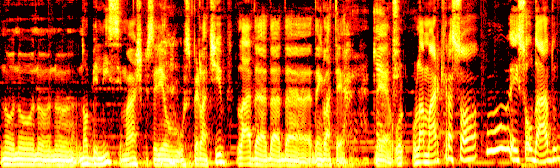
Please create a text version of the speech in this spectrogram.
no, no, no, no nobilíssima, acho que seria o, o superlativo, lá da, da, da, da Inglaterra. É, o, o Lamarck era só um ex-soldado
